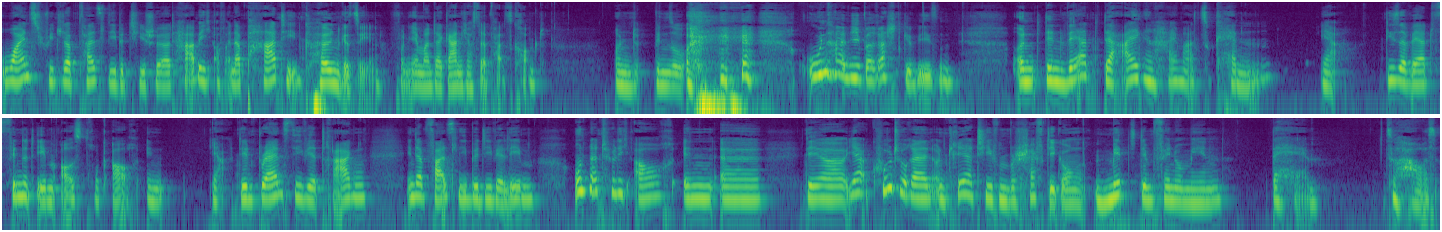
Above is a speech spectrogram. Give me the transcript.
Wine Street oder Pfalzliebe T-Shirt habe ich auf einer Party in Köln gesehen von jemand, der gar nicht aus der Pfalz kommt und bin so unheimlich überrascht gewesen. Und den Wert der eigenen Heimat zu kennen, ja, dieser Wert findet eben Ausdruck auch in ja, den Brands, die wir tragen, in der Pfalzliebe, die wir leben und natürlich auch in äh, der ja, kulturellen und kreativen Beschäftigung mit dem Phänomen der Ham zu Hause.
